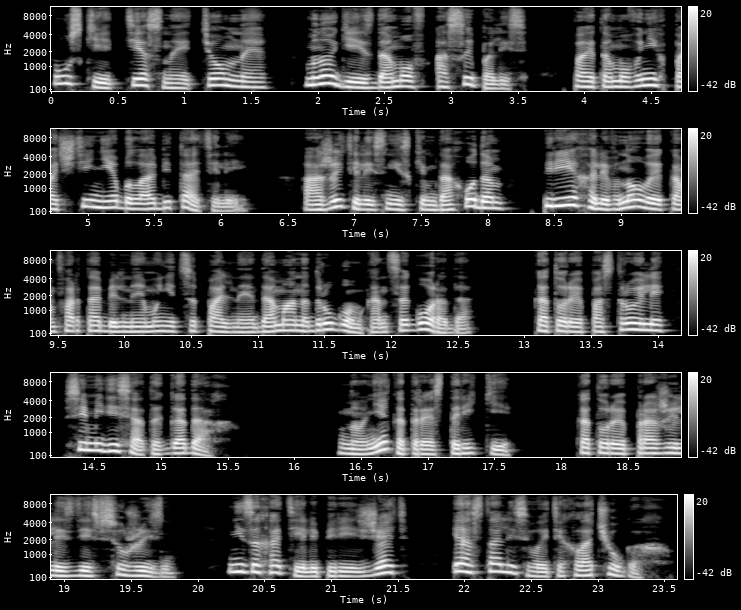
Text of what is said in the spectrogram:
Узкие, тесные, темные, многие из домов осыпались, поэтому в них почти не было обитателей, а жители с низким доходом переехали в новые комфортабельные муниципальные дома на другом конце города, которые построили в 70-х годах. Но некоторые старики, которые прожили здесь всю жизнь, не захотели переезжать и остались в этих лачугах.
